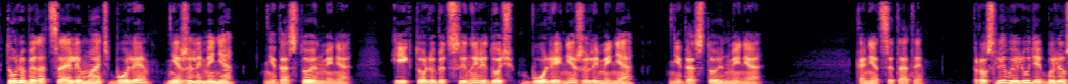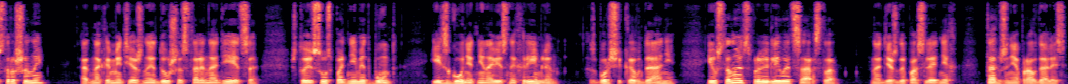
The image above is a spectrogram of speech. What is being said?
Кто любит отца или мать более, нежели меня, недостоин меня, и кто любит сына или дочь более, нежели меня, недостоин меня. Конец цитаты. Трусливые люди были устрашены, однако мятежные души стали надеяться, что Иисус поднимет бунт и изгонит ненавистных римлян, сборщиков дани и установит справедливое царство. Надежды последних также не оправдались.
